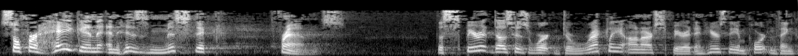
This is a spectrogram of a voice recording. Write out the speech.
so for Hagin and his mystic friends, the Spirit does His work directly on our spirit, and here's the important thing,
